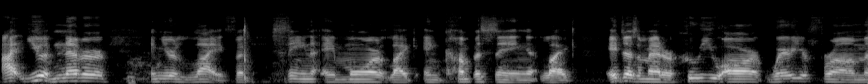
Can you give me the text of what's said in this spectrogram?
I you have never in your life seen a more like encompassing like it doesn't matter who you are, where you're from,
